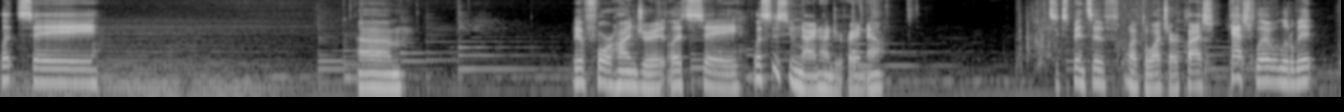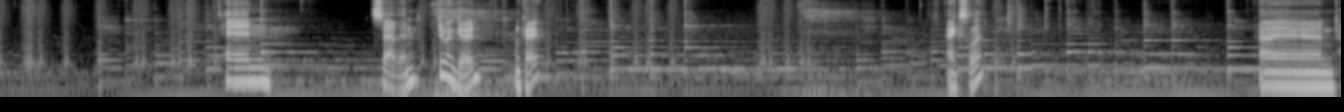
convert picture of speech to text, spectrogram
Let's say, um, we have 400. Let's say, let's just do 900 right now. It's expensive. We'll have to watch our cash, cash flow a little bit. 10, 7. Doing good. Okay. Excellent. And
